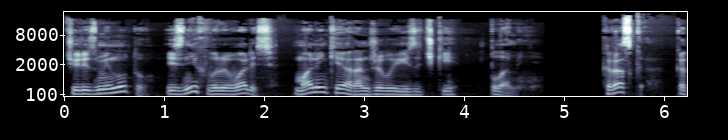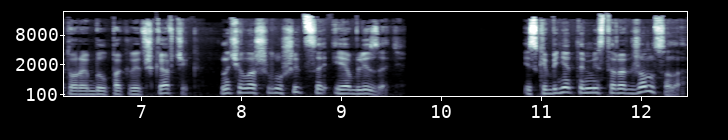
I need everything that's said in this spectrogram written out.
Через минуту из них вырывались маленькие оранжевые язычки пламени. Краска, которой был покрыт шкафчик, начала шелушиться и облизать. Из кабинета мистера Джонсона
